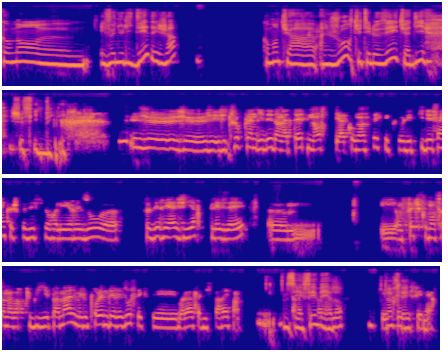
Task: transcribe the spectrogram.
comment euh, est venue l'idée déjà. Comment tu as un jour, tu t'es levé et tu as dit, je fais une BD. Je, j'ai toujours plein d'idées dans la tête. Non, ce qui a commencé, c'est que les petits dessins que je faisais sur les réseaux euh, faisaient réagir, plaisaient. Euh, et en fait, je commençais à en avoir publié pas mal, mais le problème des réseaux, c'est que c'est voilà, ça disparaît. Enfin, c'est éphémère. C'est très éphémère.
